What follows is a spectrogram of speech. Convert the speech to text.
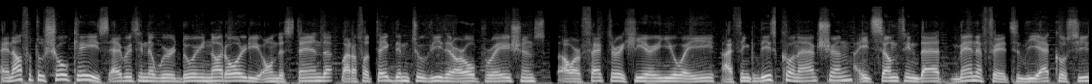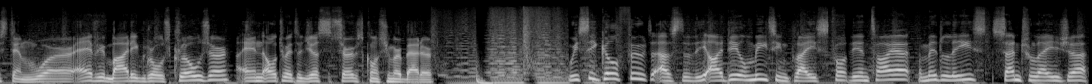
and also to showcase everything that we're doing, not only on the stand, but also take them to visit our operations, our factory here in UAE. I think this connection is something that benefits the ecosystem where everybody grows closer and ultimately just serves consumer better. We see Gulfood as the ideal meeting place for the entire Middle East, Central Asia,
